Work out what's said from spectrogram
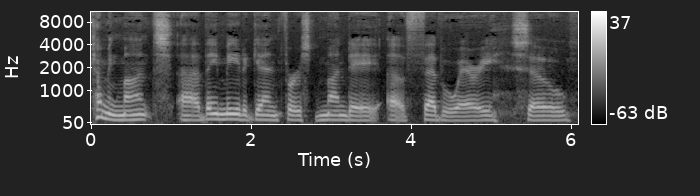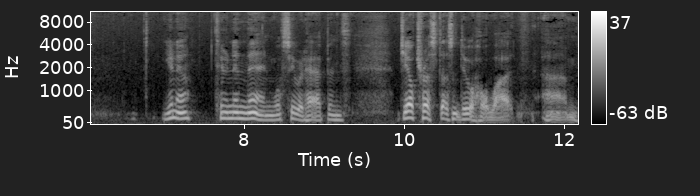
coming months. Uh, they meet again first Monday of February. So, you know, tune in then. We'll see what happens. Jail trust doesn't do a whole lot. Um,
